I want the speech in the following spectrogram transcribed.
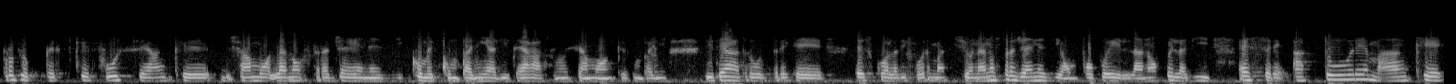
proprio perché fosse anche diciamo, la nostra genesi come compagnia di teatro, noi siamo anche compagnia di teatro oltre che scuola di formazione, la nostra genesi è un po' quella, no? quella di essere attore ma anche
